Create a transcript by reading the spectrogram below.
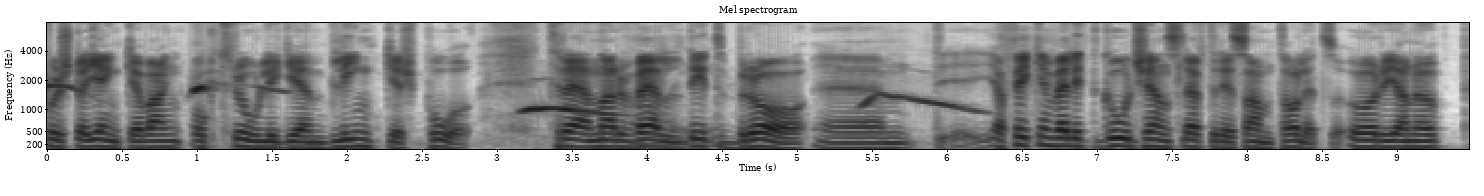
första jänkarvagn och troligen blinkers på. Tränar väldigt bra. Ehm, jag fick en väldigt god känsla efter det samtalet. Så Örjan upp.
